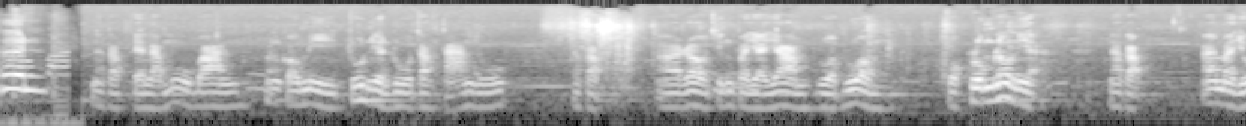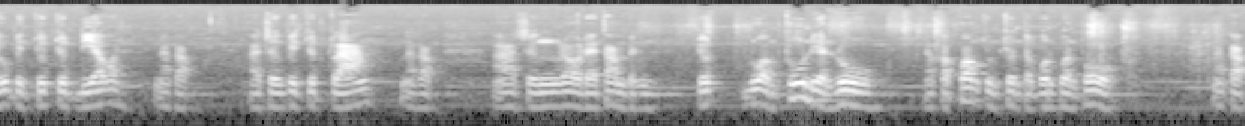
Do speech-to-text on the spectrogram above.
ขึ้นนะครับแต่ละหมู่บ้านมันก็มีจุดเรียนรู้ต่างๆอยู่นะครับเราจึงพยายามรวบรวมพวกกลุ่มเล่าเนี่ยนะครับให้มาอยู่เป็นจุดๆเดียวกันนะครับ จึงเป็นจุดกลางนะครับอาซึ่งเราได้ทำเป็นจุดรวมทุนเรียนรู้นะครับป้องชุมชนตำบลควนโพนะครับ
